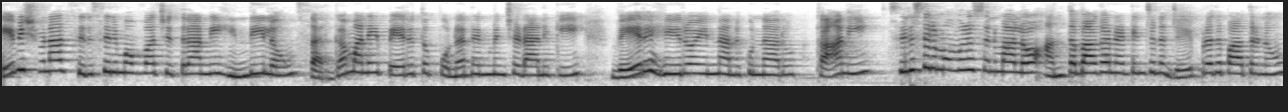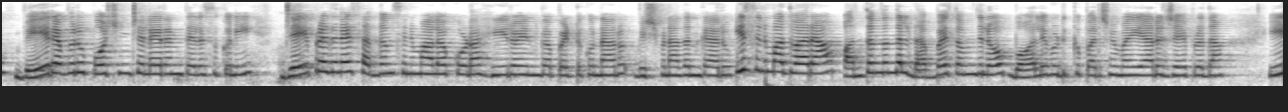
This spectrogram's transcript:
ఏ విశ్వనాథ్ సిరిసిరిమవ్వ చిత్రాన్ని హిందీలో సర్గం అనే పేరుతో పునర్నిర్మించడానికి వేరే హీరోయిన్ అనుకున్నారు. కానీ సిరిసిరిమవ్వలు సినిమాలో అంత బాగా నటించిన జయప్రద పాత్రను వేరెవరూ పోషించలేరని తెలుసుకుని జయప్రదనే సర్గం సినిమాలో కూడా హీరోయిన్గా పెట్టుకున్నారు విశ్వనాథన్ గారు. ఈ సినిమా ద్వారా పంతొమ్మిది వందల డెబ్బై తొమ్మిదిలో బాలీవుడ్కు పరిచయం అయ్యారు జయప్రద. ఈ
